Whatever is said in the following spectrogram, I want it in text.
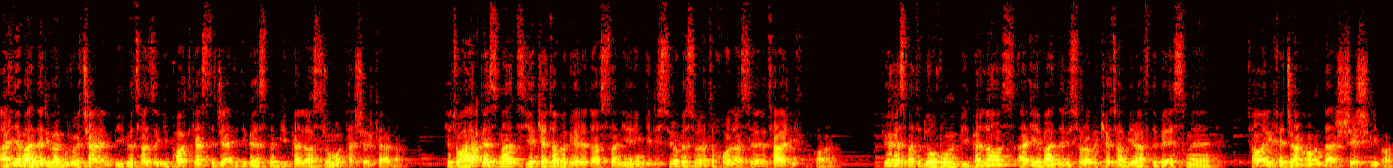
علی بندری و گروه چنل بی به تازگی پادکست جدیدی به اسم بی پلاس رو منتشر کردن که تو هر قسمت یک کتاب غیر داستانی انگلیسی رو به صورت خلاصه تعریف می‌کنن. توی قسمت دوم بی پلاس علی بندری سراغ کتابی رفته به اسم تاریخ جهان در شش لیوان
